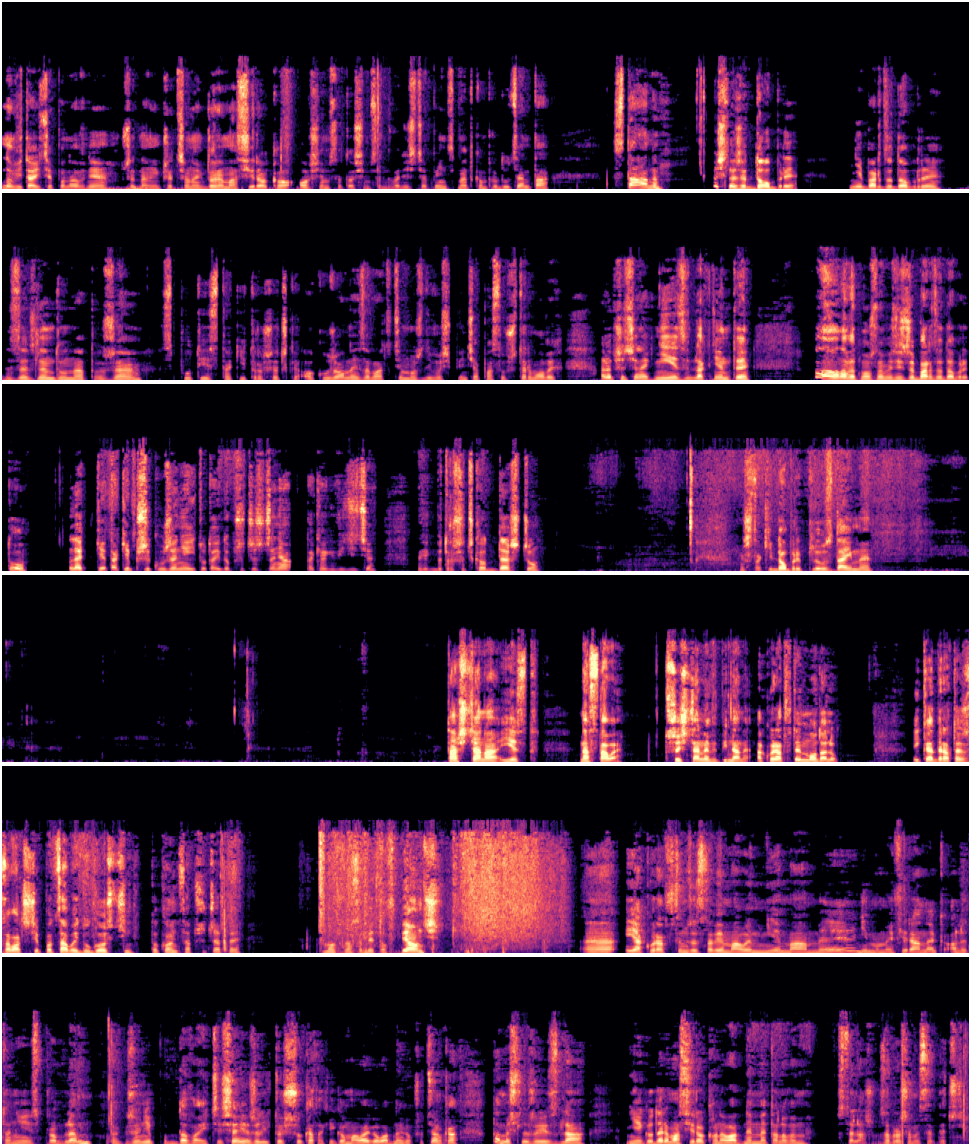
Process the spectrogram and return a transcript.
No witajcie ponownie. Przed nami przedsionek Dorema Sirocco 800-825 z metką producenta. Stan myślę, że dobry. Nie bardzo dobry ze względu na to, że spód jest taki troszeczkę okurzony. Zobaczcie możliwość pięcia pasów sztormowych, ale przedsionek nie jest wyblaknięty. No nawet można powiedzieć, że bardzo dobry. Tu lekkie takie przykurzenie i tutaj do przeczyszczenia, tak jak widzicie. Tak jakby troszeczkę od deszczu. Już taki dobry plus dajmy ta ściana jest na stałe. Trzy ściany wypinane, akurat w tym modelu. I kedra też, zobaczcie, po całej długości do końca przyczepy można sobie to wpiąć. E, I akurat w tym zestawie małym nie mamy, nie mamy firanek, ale to nie jest problem, także nie poddawajcie się. Jeżeli ktoś szuka takiego małego, ładnego przeciąga, to myślę, że jest dla niego Derma Sirocco na ładnym metalowym stelażu. Zapraszamy serdecznie.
